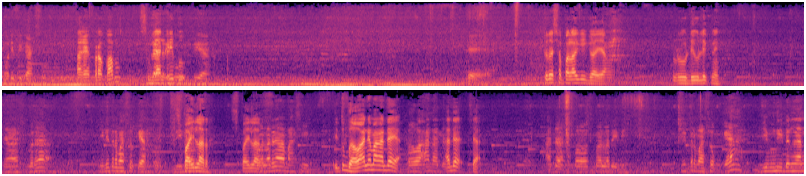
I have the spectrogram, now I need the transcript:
modifikasi. pakai Procom 9000. Iya. Oke. Terus apa lagi ga yang perlu diulik nih? Ya sebenarnya ini termasuk ya. Spoiler. Spoiler. Spoilernya masih Itu bawaan emang ada ya? bawaan ada. Ada, ya. ada kalau spoiler ini ini termasuk ya Jimny dengan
